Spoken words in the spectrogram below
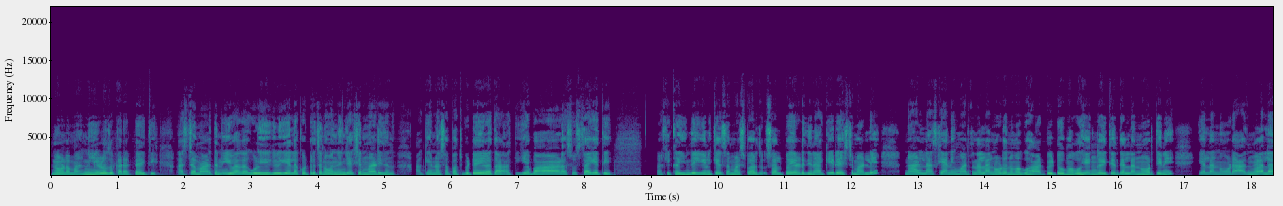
ನೋಡಮ್ಮ, ನೀ ಹೇಳೋದು ಕರೆಕ್ಟ್ ಐತಿ. ಅಷ್ಟೇ ಮಾಡ್ತಾನೆ. ಇವಾಗ ಗುಳಿಗೆ ಗಿಳಿಗೆ ಎಲ್ಲ ಕೊಟ್ಟಿರ್ತಾನ, ಒಂದ್ ಇಂಜೆಕ್ಷನ್ ಮಾಡಿದನು. ಆಕೆ ಏನೋ ಸ್ವಲ್ಪ ಹೊತ್ತು ಬಿಟ್ಟು ಆಕಿಗೆ ಬಹಳ ಸುಸ್ತಾಗೈತಿ. ಆಕಿ ಕೈಯಿಂದ ಏನು ಕೆಲಸ ಮಾಡಿಸ್ಬಾರ್ದು. ಸ್ವಲ್ಪ ಎರಡು ದಿನ ಆಕಿ ರೆಸ್ಟ್ ಮಾಡ್ಲಿ. ನಾಳೆ ನಾ ಸ್ಕ್ಯಾನಿಂಗ್ ಮಾಡ್ತಾನಲ್ಲ ನೋಡೋಣ ಮಗು ಹಾರ್ಟ್ ಬೀಟು ಮಗು ಹೆಂಗೈತಿ ಅಂತೆಲ್ಲ ನೋಡ್ತೀನಿ. ಎಲ್ಲ ನೋಡಿ ಆದ್ಮೇಲೆ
